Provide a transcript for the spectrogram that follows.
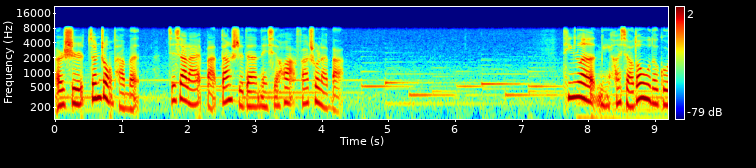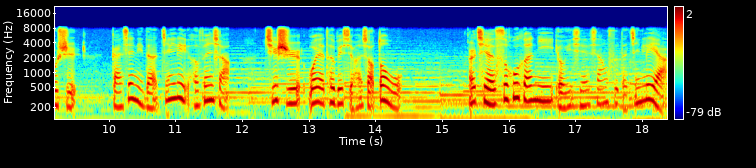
而是尊重它们。接下来把当时的那些话发出来吧。听了你和小动物的故事，感谢你的经历和分享。其实我也特别喜欢小动物，而且似乎和你有一些相似的经历啊。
